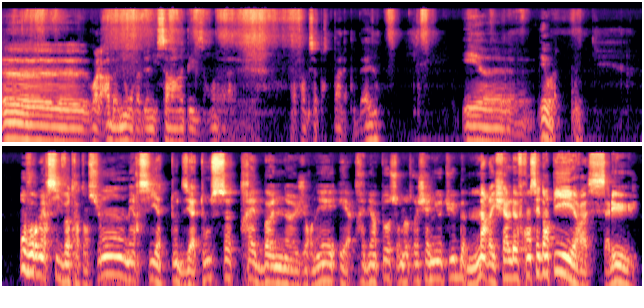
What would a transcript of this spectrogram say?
Euh, voilà, ben nous on va donner ça à un paysan, euh, enfin que ça porte pas à la poubelle. Et, et, voilà. On vous remercie de votre attention, merci à toutes et à tous, très bonne journée et à très bientôt sur notre chaîne YouTube Maréchal de France et d'Empire. Salut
